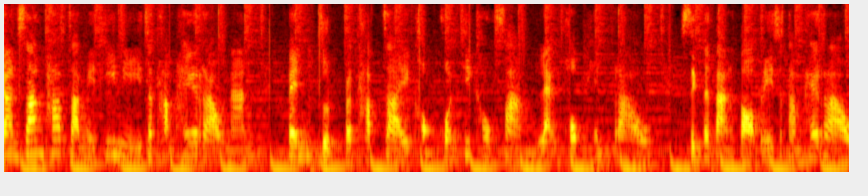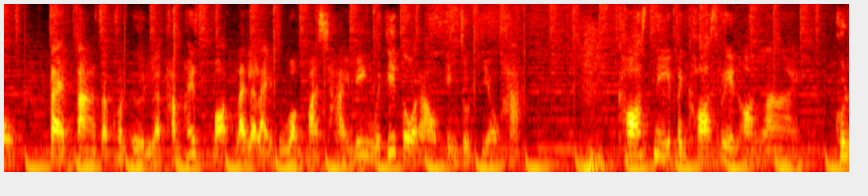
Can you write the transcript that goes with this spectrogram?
การสร้างภาพจำในที่นี้จะทำให้เรานั้น เป็นจุดประทับใจของคนที่เขาฟังและพบเห็นเรา สิ่งต่างๆ ต่อไปนี้จะทำให้เรา แตกต่างจากคนอื่น และทำให้สปอตไลท์หลาย ๆ ดวงมาชายนิ่งไว้ที่ตัวเราเพียงจุดเดียวค่ะคอร์สนี้เป็นคอร์สเรียนออนไลน์ คุณ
